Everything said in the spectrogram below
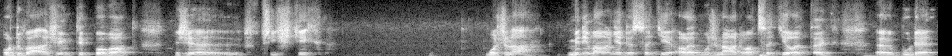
odvážím typovat, že v příštích možná minimálně deseti, ale možná 20 letech eh, bude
